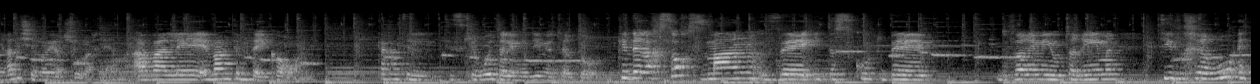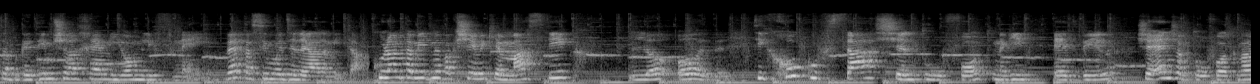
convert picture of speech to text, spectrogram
נראה לי שלא ירשו לכם, אבל אה, הבנתם את העיקרון. ככה תזכרו את הלימודים יותר טוב. כדי לחסוך זמן והתעסקות בדברים מיותרים, תבחרו את הבגדים שלכם יום לפני, ותשימו את זה ליד המיטה. כולם תמיד מבקשים מכם מסטיק, לא עוד. תיקחו קופסה של תרופות, נגיד אדוויל, שאין שם תרופות כבר,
